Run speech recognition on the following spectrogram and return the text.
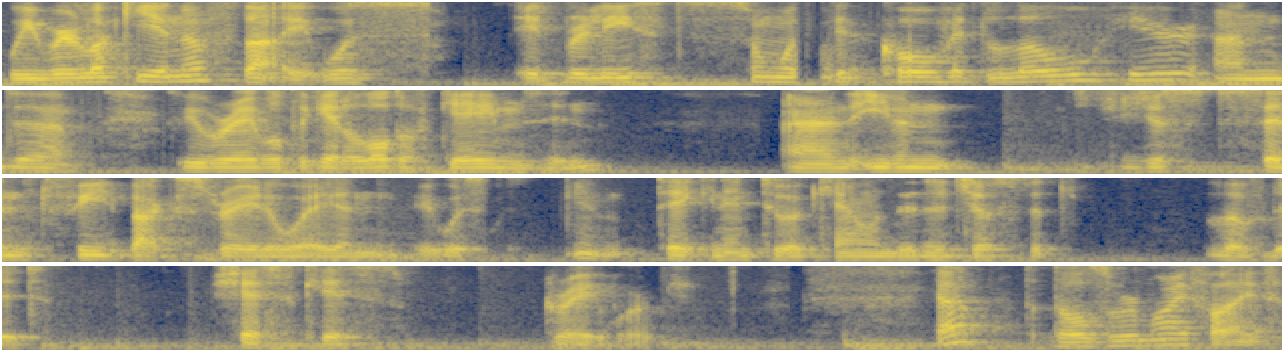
We were lucky enough that it was it released somewhat in COVID lull here, and uh, we were able to get a lot of games in, and even you just sent feedback straight away, and it was you know, taken into account and adjusted. Loved it. Chef's kiss. Great work. Yeah, those were my five.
